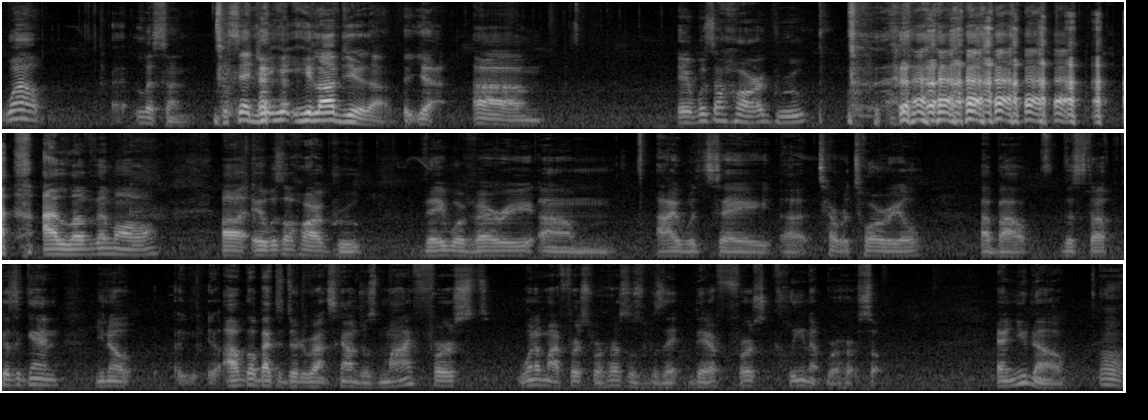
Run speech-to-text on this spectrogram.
well listen He said you, he, he loved you though. Yeah. Um, it was a hard group. I love them all. Uh, it was a hard group. They were very, um, I would say, uh, territorial about the stuff. Because again, you know, I'll go back to Dirty Rotten Scoundrels. My first, one of my first rehearsals was their first cleanup rehearsal. And you know, Oh.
